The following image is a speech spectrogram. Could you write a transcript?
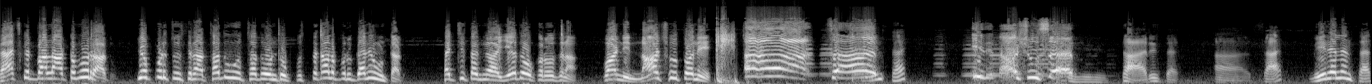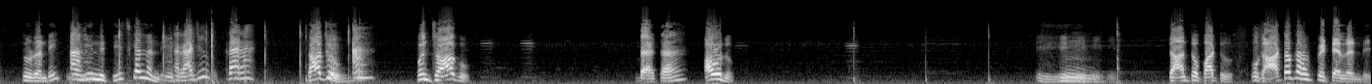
బాస్కెట్ బాల్ ఆటము రాదు. ఎప్పుడు చూసినా చదువు చదువు అంటూ పుస్తకాల పురుగ్గానే ఉంటాడు. ఖచ్చితంగా ఏదో ఒక రోజున వాణ్ణి నా షూతోనే. సార్. సార్? ఇది నా షూ సార్. Sorry sir. ఆ, సార్ మీరెళ్ళండి సార్. చూడండి. ఇన్ని తీసుకెళ్ళండి. రాజు రారా. రాజు. కొంచెం ఆగు. బేటా? అవును. దాంతో పాటు ఒక ఆటోగ్రాఫ్ పెట్టాలండి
